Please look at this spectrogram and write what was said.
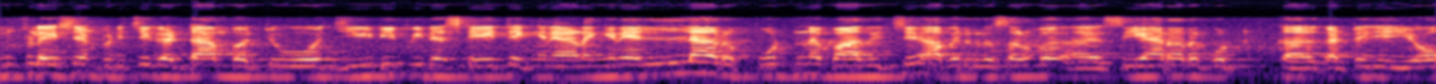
ഇൻഫ്ലേഷൻ പിടിച്ചു കെട്ടാൻ പറ്റുമോ ജി ഡി പിയുടെ സ്റ്റേറ്റ് എങ്ങനെയാണ്? ഇങ്ങനെ എല്ലാ റിപ്പോർട്ടിനെ ബാധിച്ച് അവർ reserve C R R cut ചെയ്യോ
